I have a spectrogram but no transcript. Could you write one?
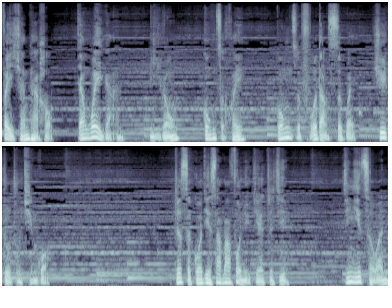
废宣太后，将魏冉、李荣、公子辉、公子扶等四贵驱逐出秦国。值此国际三八妇女节之际，谨以此文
